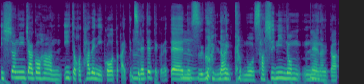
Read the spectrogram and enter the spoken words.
一緒にじゃあご飯いいとこ食べに行こうとか言って連れてってくれて、うん。ですごいなんかもう刺身のね、うん。なんか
